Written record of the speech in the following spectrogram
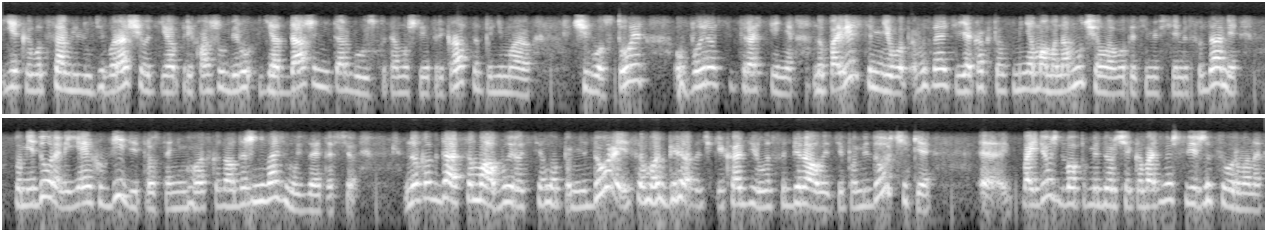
Если вот сами люди выращивают, я прихожу, беру, я даже не торгуюсь, потому что я прекрасно понимаю, чего стоит вырастить растение. Но поверьте мне, вот, вы знаете, я как-то, меня мама намучила вот этими всеми садами, помидорами, я их видеть просто не могла, сказала, даже не возьмусь за это все. Но когда сама вырастила помидоры и сама с грядочки ходила, собирала эти помидорчики, э, пойдешь два помидорчика возьмешь свежесорванных,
